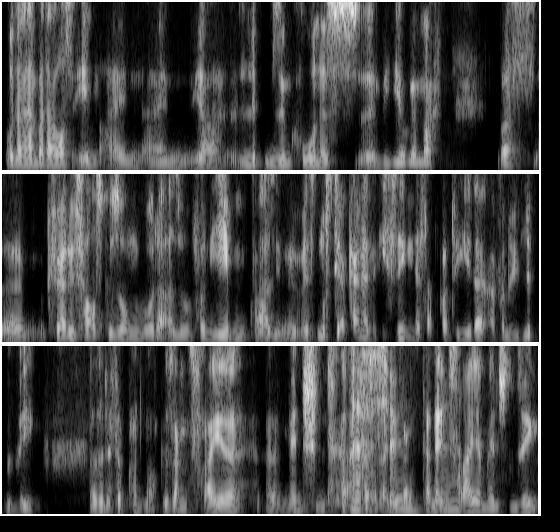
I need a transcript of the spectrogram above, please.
Und dann haben wir daraus eben ein, ein ja, lippensynchrones äh, Video gemacht was äh, quer durchs Haus gesungen wurde, also von jedem quasi. Es musste ja keiner wirklich singen, deshalb konnte jeder einfach nur die Lippen bewegen. Also deshalb konnten auch gesangsfreie äh, Menschen Ach, oder schön. gesangstalentfreie ja. Menschen singen.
